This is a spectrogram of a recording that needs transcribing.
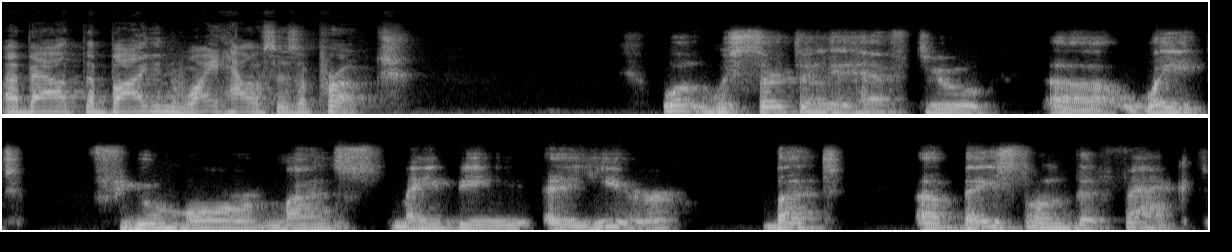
about the Biden White House's approach? Well, we certainly have to uh, wait few more months, maybe a year, but uh, based on the fact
